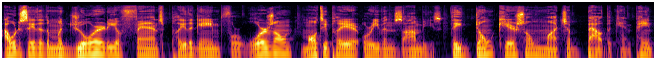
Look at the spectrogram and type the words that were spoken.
I would say that the majority of fans play the game for Warzone, multiplayer, or even zombies. They don't care so much about the campaign.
